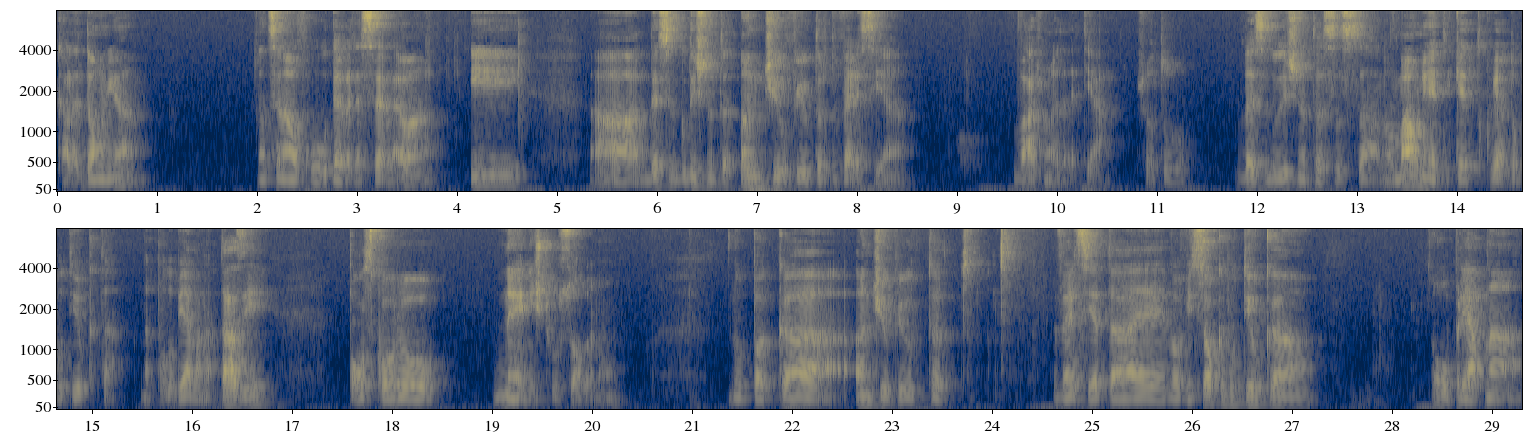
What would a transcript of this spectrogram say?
Каледония на цена около 90 лева и а, 10 годишната Unchill Filtered версия важно е да е тя, защото 10 годишната с а, нормалния етикет, която бутилката наподобява на тази, по-скоро не е нищо особено. Но пък Unchilled версията е в висока бутилка, много приятна,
